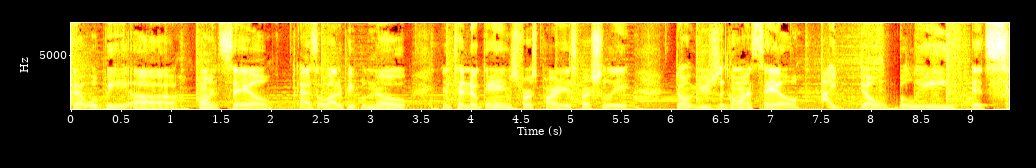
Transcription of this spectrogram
that will be uh, on sale. As a lot of people know, Nintendo games, first party especially, don't usually go on sale. I don't believe it's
